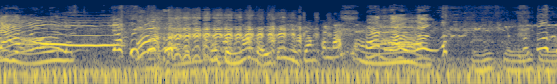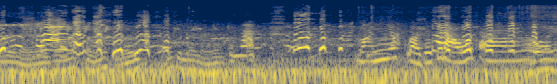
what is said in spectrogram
Sao rồi Coi chừng nó bị cái gì trong cái nách này nè Cái nách Mà anh nhúc vào cái đầu của tao thôi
